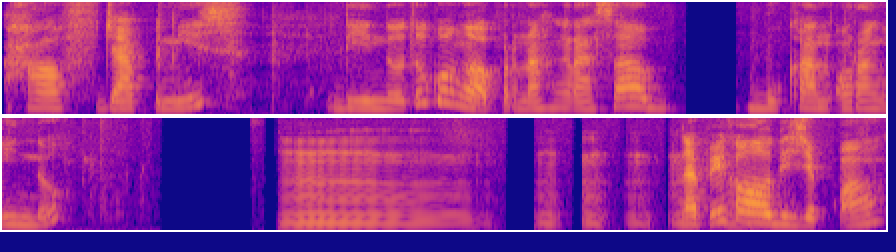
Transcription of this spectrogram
half Japanese di Indo tuh gue nggak pernah ngerasa bukan orang Indo Hmm. Mm, mm, mm, mm, Tapi mm. kalau di Jepang,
